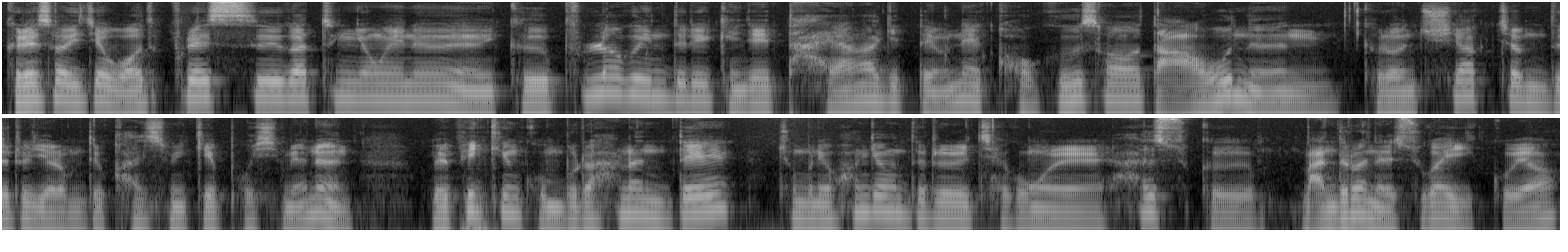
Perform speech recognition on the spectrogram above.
그래서 이제 워드프레스 같은 경우에는 그 플러그인들이 굉장히 다양하기 때문에 거기서 나오는 그런 취약점들을 여러분들이 관심 있게 보시면은 웹해킹 공부를 하는데 충분히 환경들을 제공을 할 수, 그, 만들어낼 수가 있고요.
